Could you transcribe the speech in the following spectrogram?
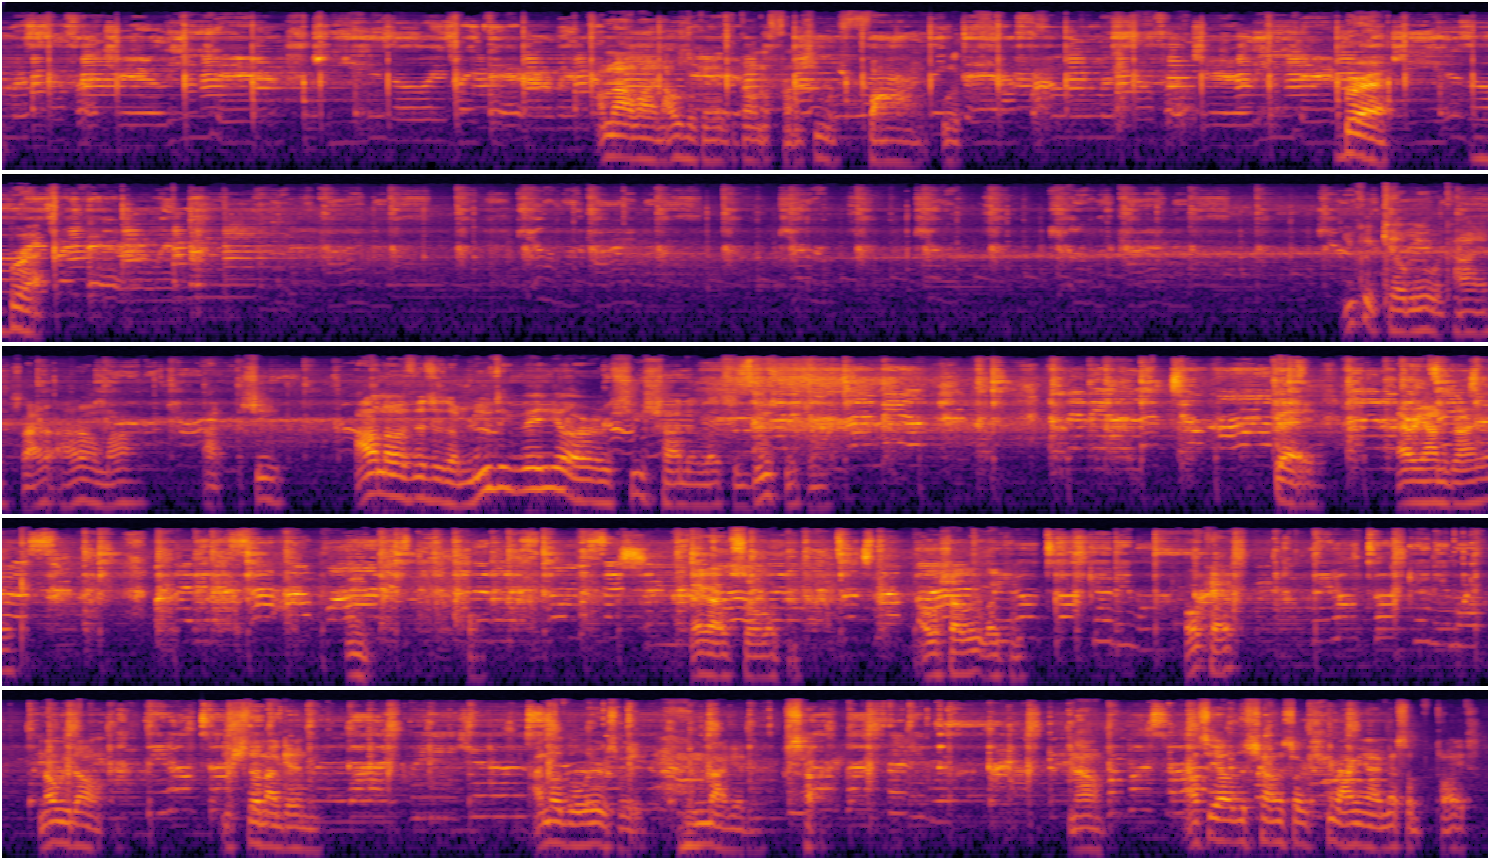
I'm not lying. I was looking at the girl in the front. She was fine. Look. Bruh. You could kill me with Kanye, so I don't, I don't mind. I, she, I don't know if this is a music video or if she's trying to like seduce me. Okay, Ariana Grande. Mm. That guy's so lucky. I wish I looked like him. Okay. No, we don't. You're still not getting me. I know the lyrics, but I'm not getting it. Sorry. No. I'll see how this channel starts. I mean, I messed up twice.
